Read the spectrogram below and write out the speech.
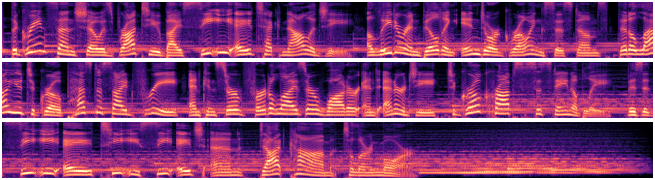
The Green Sense Show is brought to you by CEA Technology, a leader in building indoor growing systems that allow you to grow pesticide free and conserve fertilizer, water, and energy to grow crops sustainably. Visit CEATECHN.com to learn more.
